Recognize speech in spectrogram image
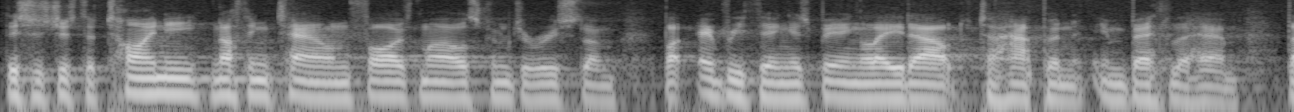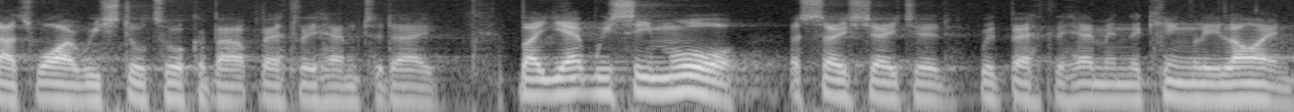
This is just a tiny, nothing town five miles from Jerusalem, but everything is being laid out to happen in Bethlehem. That's why we still talk about Bethlehem today. But yet we see more associated with Bethlehem in the kingly line.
